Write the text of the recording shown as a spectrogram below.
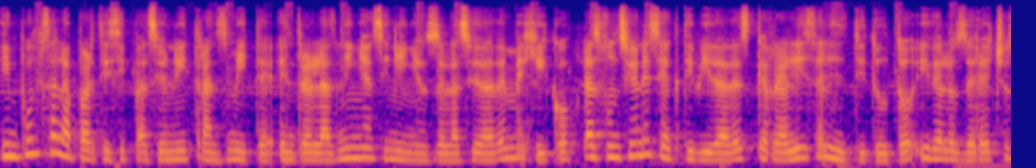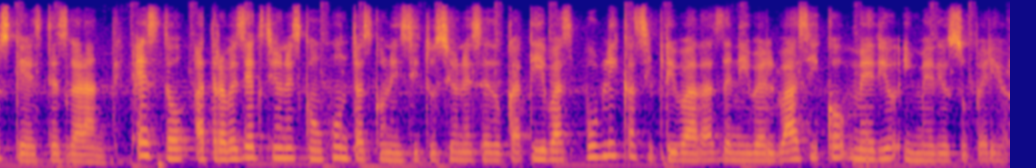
impulsa la participación y transmite entre las niñas y niños de la Ciudad de México las funciones y actividades que realiza el instituto y de los derechos que éste es garante. Esto a través de acciones conjuntas con instituciones educativas públicas y privadas de nivel básico, medio y medio superior,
